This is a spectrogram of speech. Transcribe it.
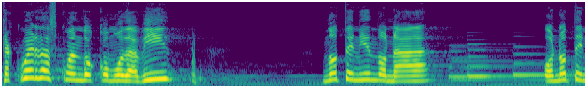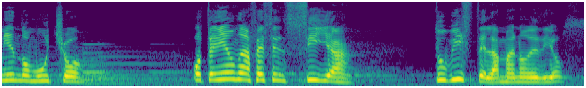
¿te acuerdas cuando como David, no teniendo nada, o no teniendo mucho, o tenía una fe sencilla, tuviste la mano de Dios?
